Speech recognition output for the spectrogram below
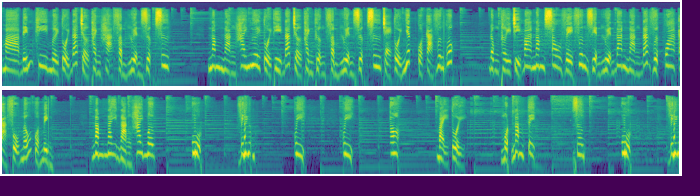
Mà đến khi 10 tuổi đã trở thành hạ phẩm luyện dược sư. Năm nàng 20 tuổi thì đã trở thành thượng phẩm luyện dược sư trẻ tuổi nhất của cả vương quốc. Đồng thời chỉ 3 năm sau về phương diện luyện đan nàng đã vượt qua cả phủ mẫu của mình. Năm nay nàng hai mơ. U. Vinh. Quy. Quy. To. 7 tuổi. Một năm tị. Dơ. U. Vinh.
